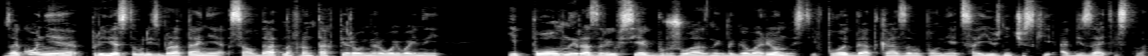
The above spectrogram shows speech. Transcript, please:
В законе приветствовались братания солдат на фронтах Первой мировой войны и полный разрыв всех буржуазных договоренностей, вплоть до отказа выполнять союзнические обязательства.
